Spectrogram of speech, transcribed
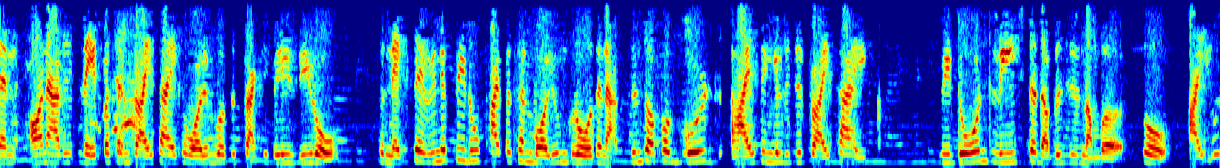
and on average 8% price hike, volume growth is practically zero. So next year, even if we do 5% volume growth in absence of a good high single-digit price hike, we don't reach the double-digit number. So are you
